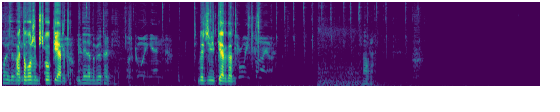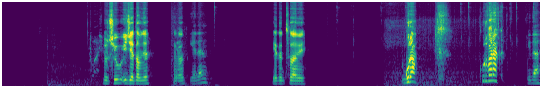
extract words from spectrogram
Chuj, dobra, A to idę, może być mu pierd. idę do biblioteki. Będzie mi pierdem. Dobra. Rzucił, idzie do mnie. Jeden. Jeden? Jeden co najmniej. Góra! Kurwa rak! Idę.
